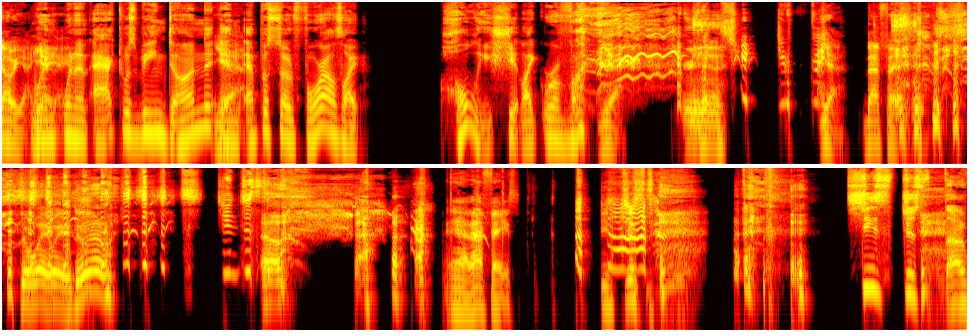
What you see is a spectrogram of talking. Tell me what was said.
oh yeah yeah when yeah, when an act was being done Yeah. in episode four, I was like, holy shit! Like revive. yeah yeah. yeah that face So wait, wait, do it. she just Oh. yeah that face she's just she's just a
